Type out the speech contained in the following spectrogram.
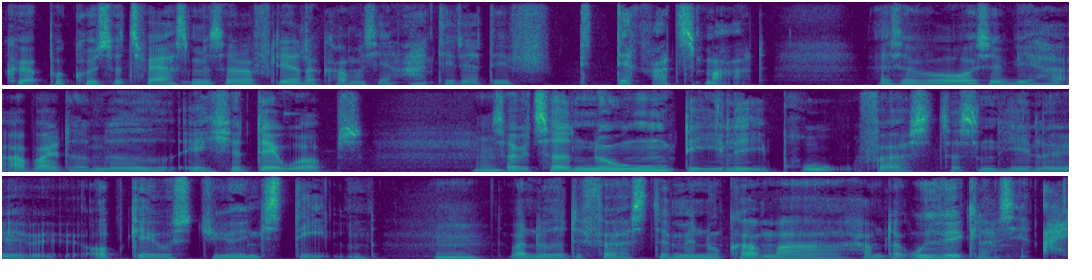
kører på kryds og tværs, men så er der flere, der kommer og siger, ah, det der, det, det, det er ret smart. Altså hvor også vi har arbejdet med Asia DevOps, Mm. Så har vi taget nogle dele i brug først, så sådan hele øh, opgavestyringsdelen mm. var noget af det første. Men nu kommer ham, der udvikler, og siger, ej,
